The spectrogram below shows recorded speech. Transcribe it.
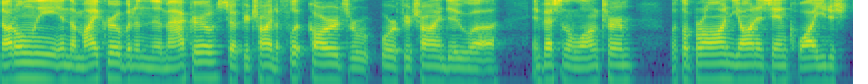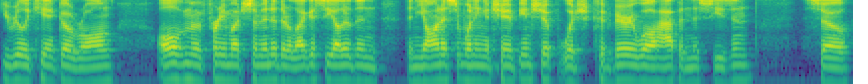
not only in the micro but in the macro. So if you're trying to flip cards or or if you're trying to uh, invest in the long term with LeBron, Giannis, and Kawhi, you just you really can't go wrong. All of them have pretty much cemented their legacy, other than than Giannis winning a championship, which could very well happen this season. So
